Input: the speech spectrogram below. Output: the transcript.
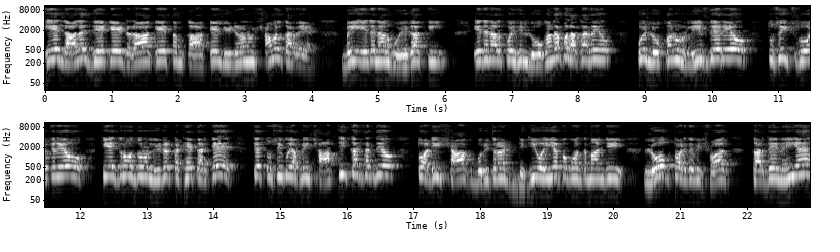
ਇਹ ਲਾਲਚ ਦੇ ਕੇ, ਡਰਾ ਕੇ, ਧਮਕਾ ਕੇ ਲੀਡਰਾਂ ਨੂੰ ਸ਼ਾਮਲ ਕਰ ਰਿਹਾ ਹੈ। ਬਈ ਇਹਦੇ ਨਾਲ ਹੋਏਗਾ ਕੀ? ਇਹਦੇ ਨਾਲ ਕੋਈ ਤੁਸੀਂ ਲੋਕਾਂ ਦਾ ਭਲਾ ਕਰ ਰਹੇ ਹੋ? ਕੋਈ ਲੋਕਾਂ ਨੂੰ ਰਿਲੀਫ ਦੇ ਰਹੇ ਹੋ? ਤੁਸੀਂ ਸੋਚ ਰਹੇ ਹੋ ਕਿ ਇਧਰੋਂ ਉਧਰੋਂ ਲੀਡਰ ਇਕੱਠੇ ਕਰਕੇ ਤੇ ਤੁਸੀਂ ਕੋਈ ਆਪਣੀ ਸ਼ਾਖ ਠੀਕ ਕਰ ਸਕਦੇ ਹੋ? ਤੁਹਾਡੀ ਸ਼ਾਖ ਬੁਰੀ ਤਰ੍ਹਾਂ ਡਿੱਗੀ ਹੋਈ ਹੈ, ਭਗਵੰਤ ਮਾਨ ਜੀ। ਲੋਕ ਤੁਹਾਡੇ ਤੇ ਵਿਸ਼ਵਾਸ ਕਰਦੇ ਨਹੀਂ ਹੈ,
